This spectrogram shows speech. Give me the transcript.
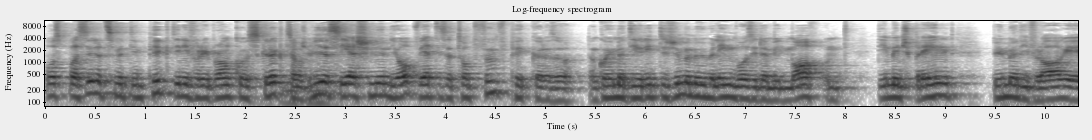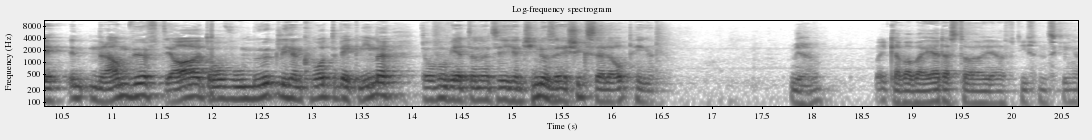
was passiert jetzt mit dem Pick, den ich von den Broncos gekriegt habe. Wie sehr schmieren die ab? Wird das ein Top 5 Pick oder so? Dann kann ich mir theoretisch immer nur überlegen, was ich damit mache. Und dementsprechend, wenn mir die Frage in den Raum wirft, ja, da wo möglich einen Quarterback nehmen, davon wird dann natürlich ein Chino sein Schicksal abhängen. Ja. Ich glaube aber eher, dass da eher auf Defense ging.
